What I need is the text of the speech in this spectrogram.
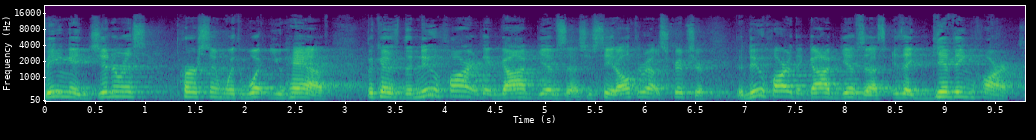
being a generous person with what you have. Because the new heart that God gives us, you see it all throughout Scripture, the new heart that God gives us is a giving heart.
